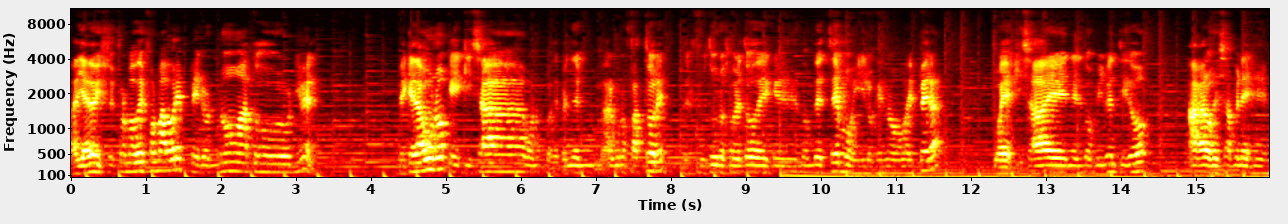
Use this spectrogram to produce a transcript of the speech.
A día de hoy soy formador de formadores, pero no a todo nivel. Me queda uno que quizá, bueno, pues depende de algunos factores, del futuro sobre todo de que donde estemos y lo que nos espera, pues quizá en el 2022 haga los exámenes en,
